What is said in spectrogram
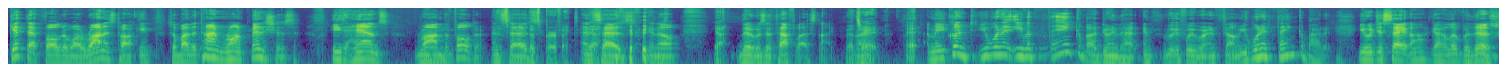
get that folder while ron is talking. So by the time ron finishes he hands ron the mm. folder and says That's perfect. and yeah. says, you know, yeah. there was a theft last night. That's right. Eh, I mean, you couldn't, you wouldn't even think about doing that in, if we were in film. You wouldn't think about it. You would just say, "Oh, gotta live with this."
